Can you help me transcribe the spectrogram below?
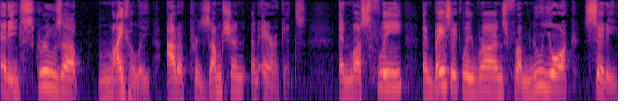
And he screws up mightily out of presumption and arrogance and must flee and basically runs from New York City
